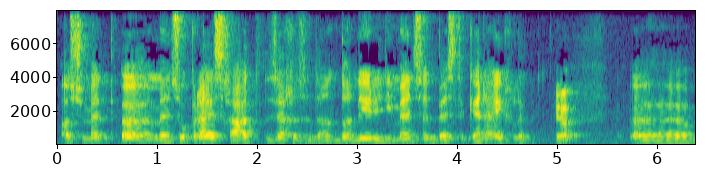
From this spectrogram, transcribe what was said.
Als je met eh, mensen op reis gaat, zeggen ze dan, dan leer je die mensen het beste kennen eigenlijk. Ja. Ehm,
